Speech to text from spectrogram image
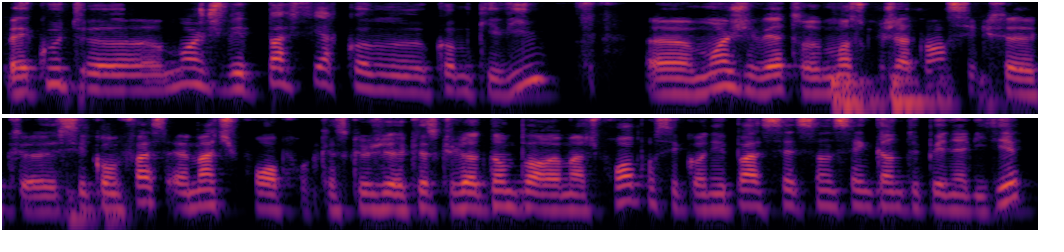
Bah écoute, euh, moi je vais pas faire comme comme Kevin. moi je vais être, moi ce que j'attends c'est que c'est qu'on fasse un match propre. Qu'est-ce que qu'est-ce que j'attends par un match propre, c'est qu'on n'ait pas 750 pénalités,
